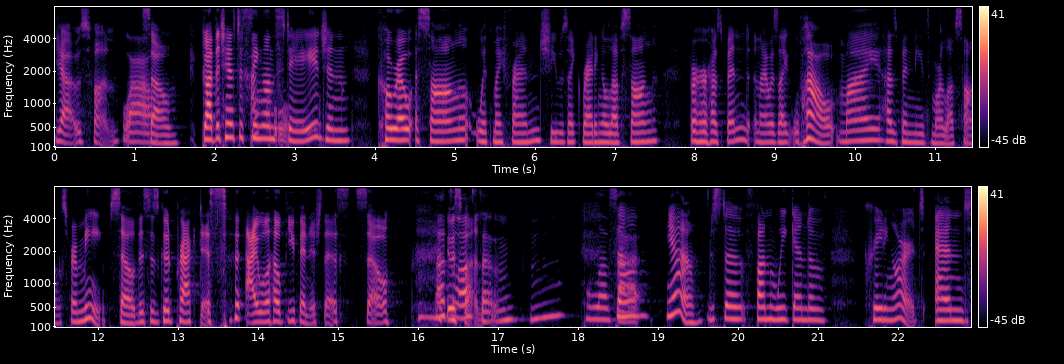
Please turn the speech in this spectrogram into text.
Yeah, it was fun. Wow. So got the chance to How sing on cool. stage and co-wrote a song with my friend. She was like writing a love song for her husband, and I was like, "Wow, my husband needs more love songs from me." So this is good practice. I will help you finish this. So That's it was awesome. fun. Mhm. I love So that. yeah, just a fun weekend of creating art. And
